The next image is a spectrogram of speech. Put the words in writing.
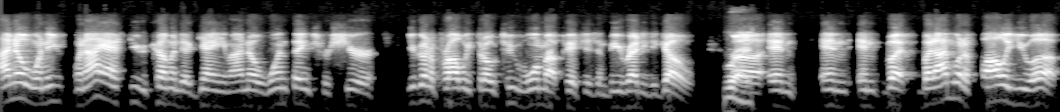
I know when he when I asked you to come into a game, I know one thing's for sure. You're going to probably throw two warm up pitches and be ready to go. Right. Uh, and and and but but I'm going to follow you up.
